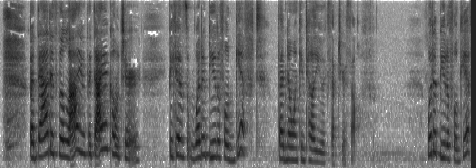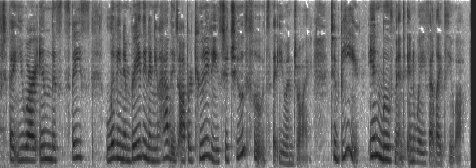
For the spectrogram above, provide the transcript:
but that is the lie of the diet culture. Because what a beautiful gift that no one can tell you except yourself. What a beautiful gift that you are in this space living and breathing and you have these opportunities to choose foods that you enjoy, to be in movement in ways that lights you up.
